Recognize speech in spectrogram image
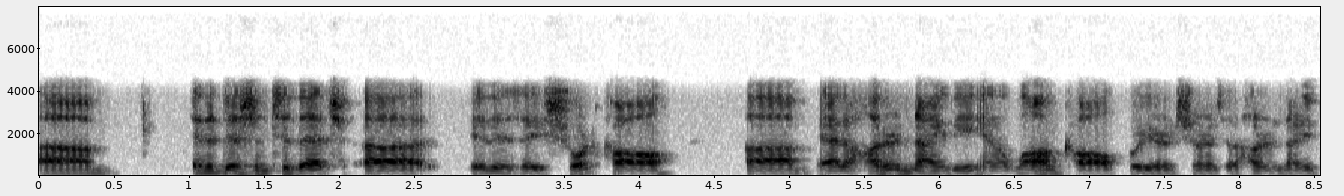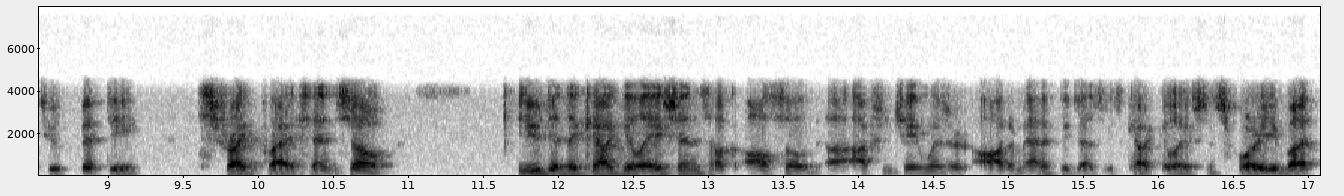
um, in addition to that, uh, it is a short call um, at 190 and a long call for your insurance at 192.50 strike price. And so you did the calculations. Also, uh, Option Chain Wizard automatically does these calculations for you, but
